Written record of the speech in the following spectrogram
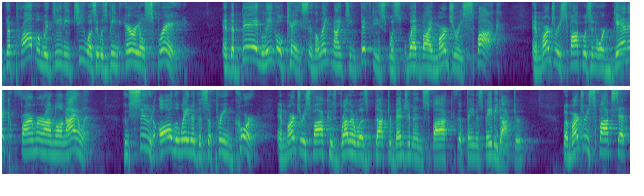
The problem with DDT was it was being aerial sprayed. And the big legal case in the late 1950s was led by Marjorie Spock. And Marjorie Spock was an organic farmer on Long Island who sued all the way to the Supreme Court. And Marjorie Spock, whose brother was Dr. Benjamin Spock, the famous baby doctor, but Marjorie Spock said,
